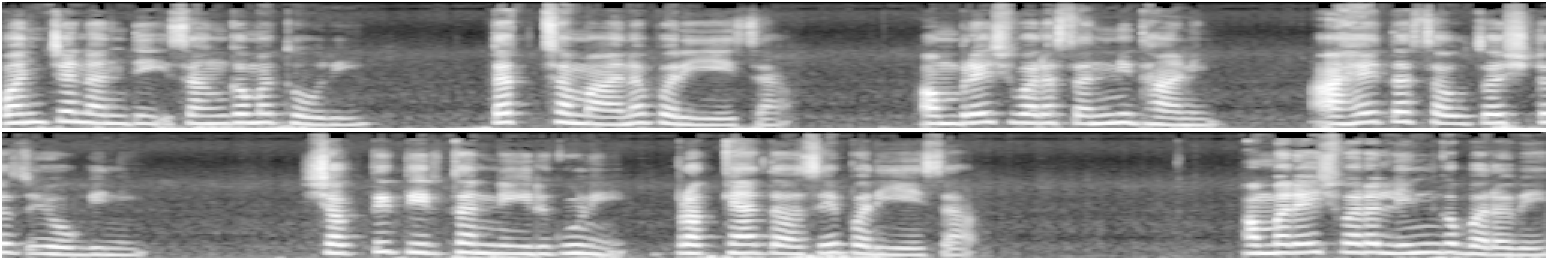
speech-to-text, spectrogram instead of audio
पंचनंदी संगमथोरी तत्समान परियेसा. अमरेश्वर सन्निधानी आहे त चौसष्टच योगिनी. शक्तितीर्थ निर्गुणी प्रख्यात असे परियेसा. अमरेश्वर लिंग बरवे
